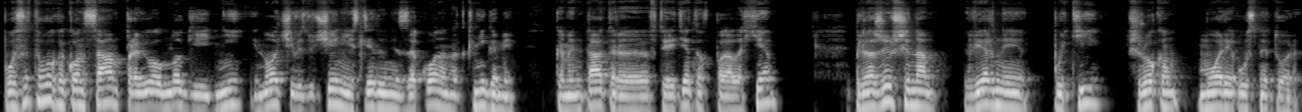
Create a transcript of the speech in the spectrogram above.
После того, как он сам провел многие дни и ночи в изучении и исследовании закона над книгами комментаторов авторитетов по Аллахе, приложивший нам верные пути в широком море устной Торы.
